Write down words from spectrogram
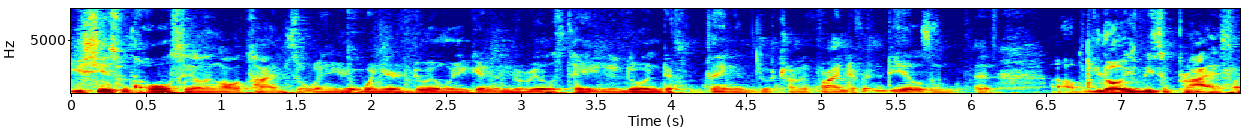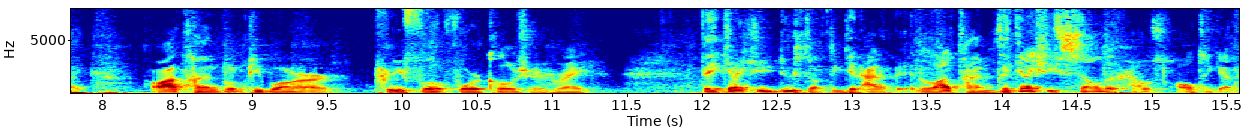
you see this with wholesaling all the time. So when you when you're doing when you're getting into real estate and you're doing different things, you're trying to find different deals, and, and um, you'd always be surprised. Like a lot of times when people are pre-float foreclosure, right? They can actually do stuff to get out of it. And a lot of times they can actually sell their house altogether.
